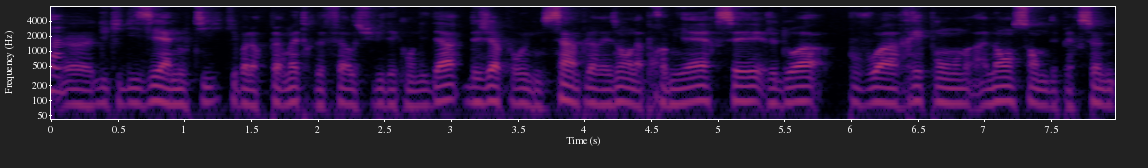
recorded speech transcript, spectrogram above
euh, d'utiliser un outil qui va leur permettre de faire le suivi des candidats. Déjà pour une simple raison, la première, c'est je dois pouvoir répondre à l'ensemble des personnes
